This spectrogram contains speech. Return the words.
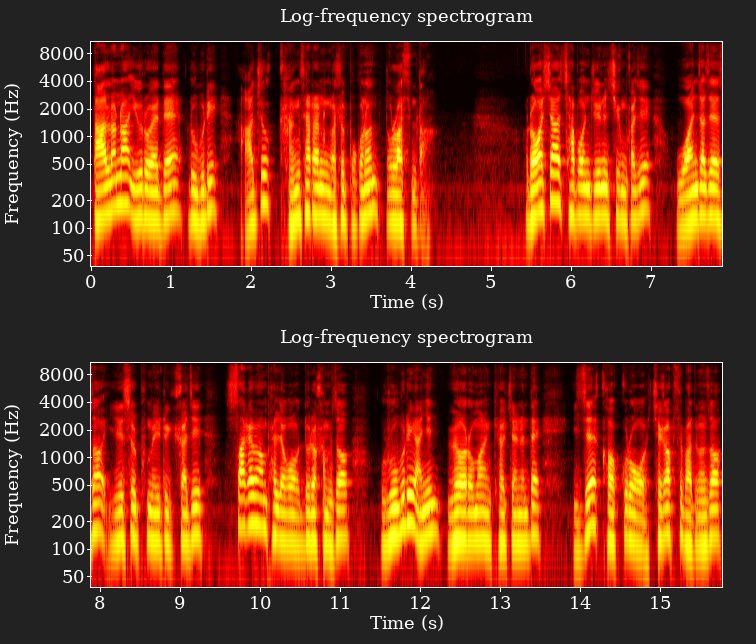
달러나 유로에 대해 루블이 아주 강세라는 것을 보고는 놀랐습니다. 러시아 자본주의는 지금까지 원자재에서 예술품에 이르기까지 싸게만 팔려고 노력하면서 루블이 아닌 외화로만 결제했는데 이제 거꾸로 제값을 받으면서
